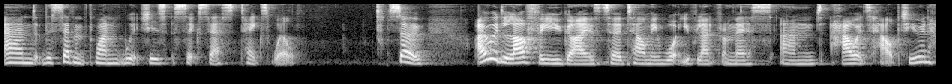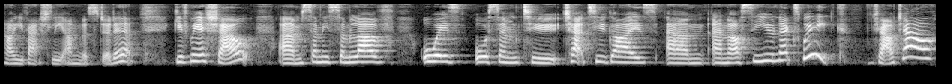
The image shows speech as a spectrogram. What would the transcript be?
and the seventh one, which is success takes will. So, I would love for you guys to tell me what you've learned from this and how it's helped you and how you've actually understood it. Give me a shout, um, send me some love. Always awesome to chat to you guys, um, and I'll see you next week. Ciao, ciao.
